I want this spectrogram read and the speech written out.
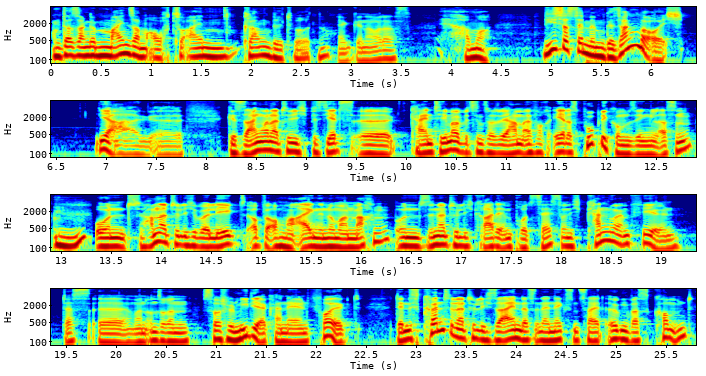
Und das dann gemeinsam auch zu einem Klangbild wird. Ne? Ja, genau das. Hammer. Wie ist das denn mit dem Gesang bei euch? Ja, äh, Gesang war natürlich bis jetzt äh, kein Thema, beziehungsweise wir haben einfach eher das Publikum singen lassen und haben natürlich überlegt, ob wir auch mal eigene Nummern machen und sind natürlich gerade im Prozess und ich kann nur empfehlen, dass äh, man unseren Social-Media-Kanälen folgt. Denn es könnte natürlich sein, dass in der nächsten Zeit irgendwas kommt.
